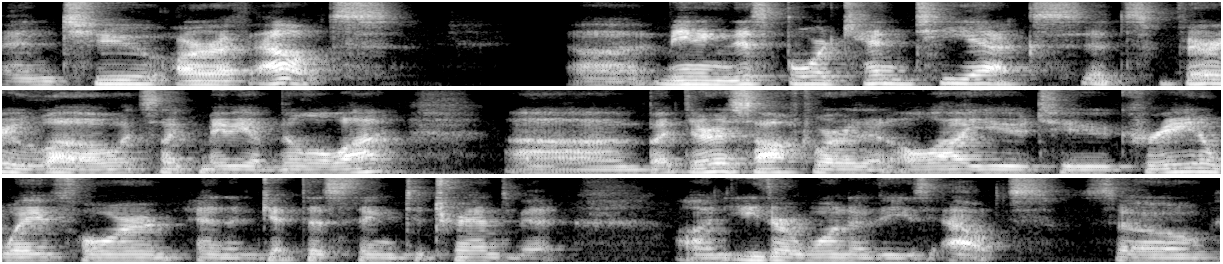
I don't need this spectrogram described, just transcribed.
and two RF outs. Uh, meaning this board can TX. It's very low. It's like maybe a milliwatt. Um, but there is software that allow you to create a waveform and then get this thing to transmit on either one of these outs. So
